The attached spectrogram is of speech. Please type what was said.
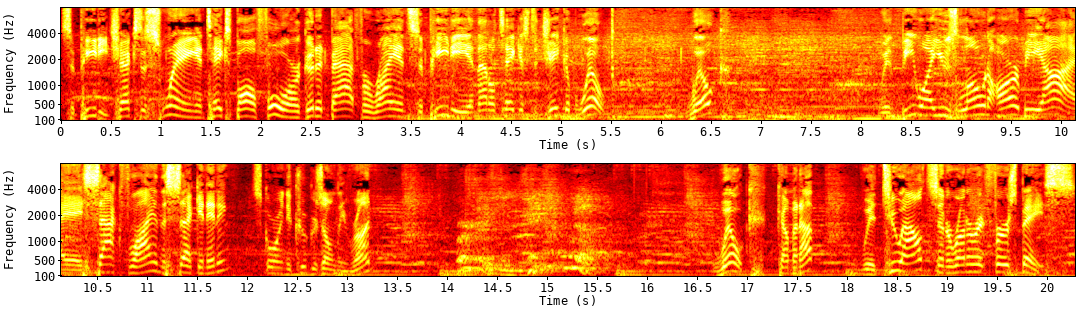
Sapedi checks his swing and takes ball four. Good at bat for Ryan Sapedi, and that'll take us to Jacob Wilk. Wilk with BYU's lone RBI, a sac fly in the second inning, scoring the Cougars' only run. Wilk coming up with two outs and a runner at first base.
